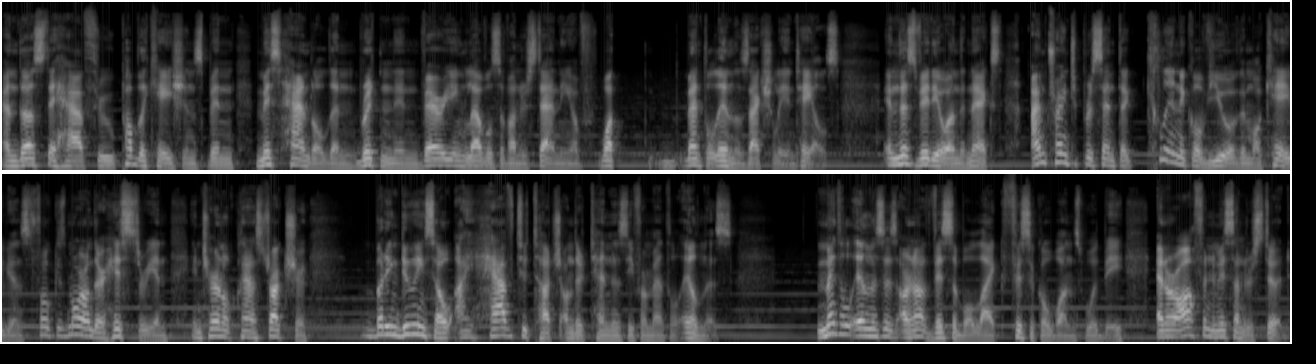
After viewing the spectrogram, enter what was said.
and thus they have through publications been mishandled and written in varying levels of understanding of what mental illness actually entails. In this video and the next, I'm trying to present a clinical view of the Malkavians, focus more on their history and internal clan structure, but in doing so, I have to touch on their tendency for mental illness. Mental illnesses are not visible like physical ones would be, and are often misunderstood.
